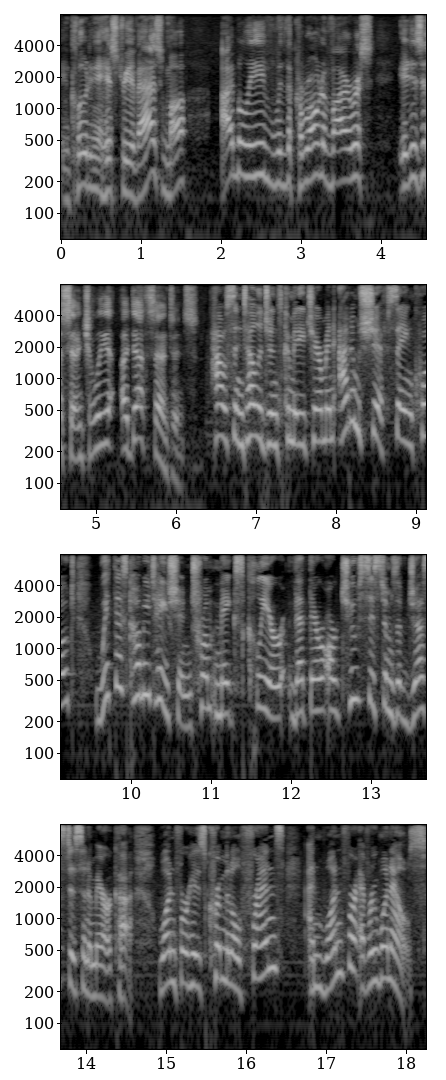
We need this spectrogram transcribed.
including a history of asthma, I believe with the coronavirus, it is essentially a death sentence. House Intelligence Committee Chairman Adam Schiff saying, quote, with this commutation, Trump makes clear that there are two systems of justice in America, one for his criminal friends and one for everyone else.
